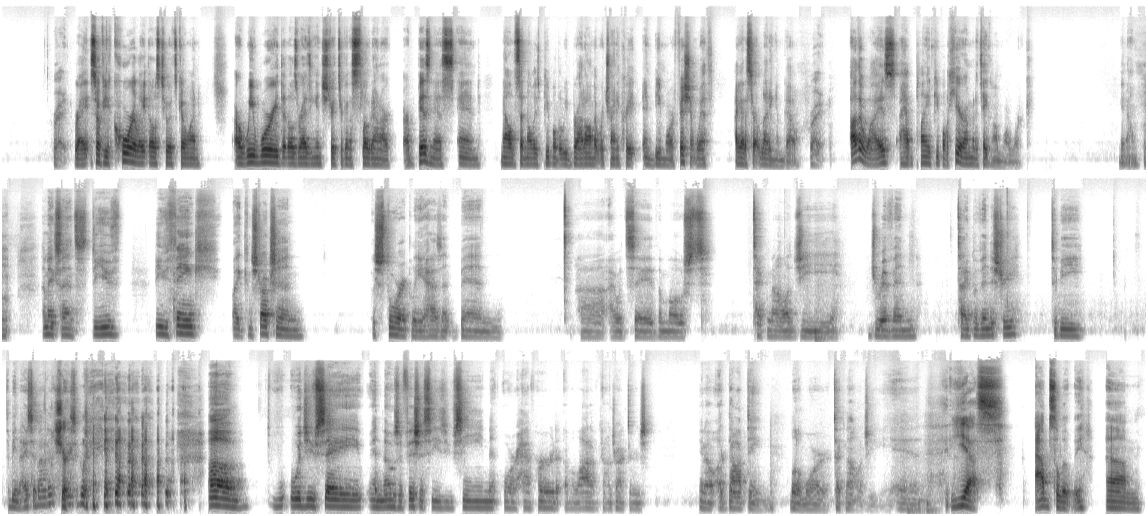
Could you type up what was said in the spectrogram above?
Right. right? So if you correlate those two, it's going, are we worried that those rising interest rates are going to slow down our, our business? And now all of a sudden, all these people that we brought on that we're trying to create and be more efficient with, I got to start letting them go. Right. Otherwise, I have plenty of people here. I'm going to take on more work. You know, That makes sense. Do you do you think like construction historically hasn't been uh, I would say the most technology driven type of industry to be to be nice about it Sure. basically um would you say in those efficiencies you've seen or have heard of a lot of contractors you know adopting a little more technology and Yes, absolutely. Um,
